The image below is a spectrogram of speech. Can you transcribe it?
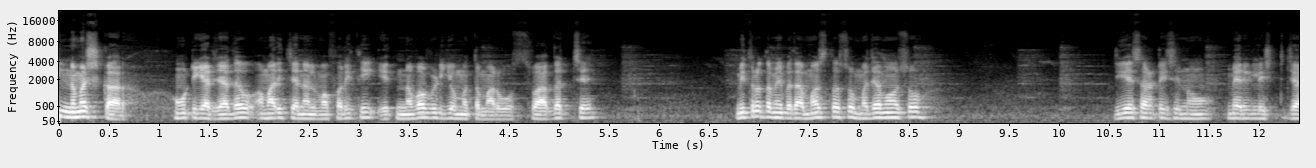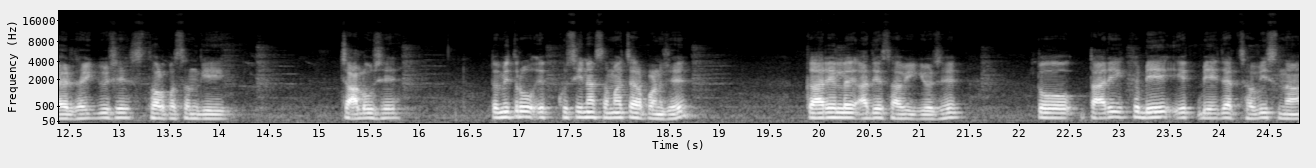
નમસ્કાર. હું ટી આર જાદવ. અમારી ચેનલમાં ફરીથી એક નવા વિડીયોમાં તમારું સ્વાગત છે. મિત્રો, તમે બધા મસ્ત હશો, મજામાં હશો? જીએસઆરટીસીનું મેરિટ લિસ્ટ જાહેર થઈ ગયું છે. સ્થળ પસંદગી ચાલુ છે. તો મિત્રો, એક ખુશીના સમાચાર પણ છે. કાર્યાલય આદેશ આવી ગયો છે. તો તારીખ બે એક બે હજાર છવ્વીસના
